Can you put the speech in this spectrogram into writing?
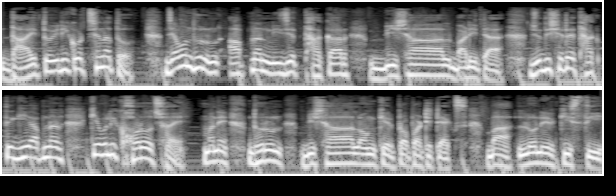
দায় তৈরি করছে না তো? যেমন ধরুন, আপনার নিজের থাকার বিশাল বাড়িটা। যদি সেটায় থাকতে গিয়ে আপনার কেবলই খরচ হয় মানে ধরুন বিশাল অঙ্কের প্রপার্টি ট্যাক্স বা লোনের কিস্তি,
